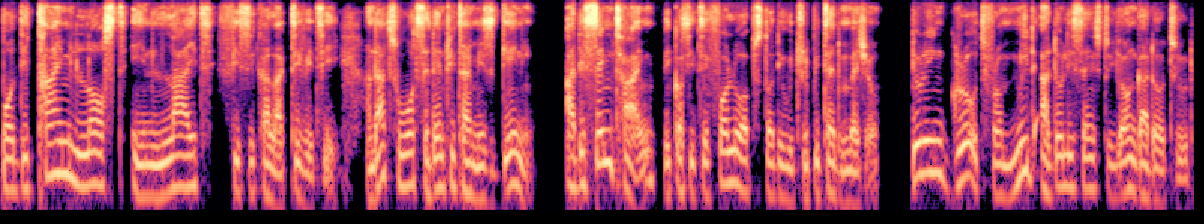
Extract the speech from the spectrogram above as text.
but the time lost in light physical activity. And that's what sedentary time is gaining. At the same time, because it's a follow up study with repeated measure, during growth from mid adolescence to young adulthood,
